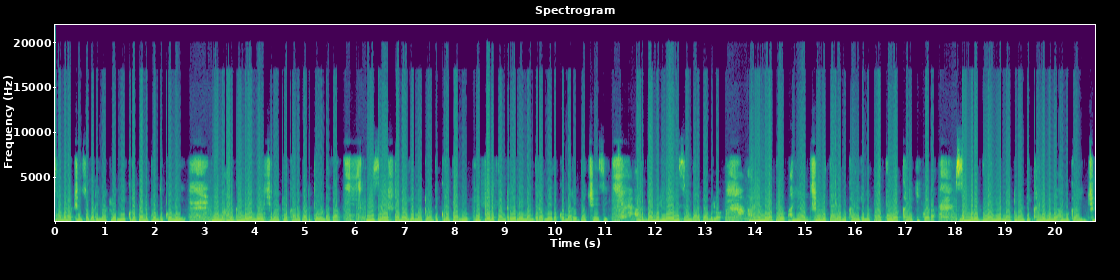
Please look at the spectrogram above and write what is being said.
సంరక్షించబడినట్లు నీ కృపను పొందుకొని నీ మార్గంలో నిలిచినట్లు కనపడుతూ ఉండగా ఈ శ్రేష్టమైనటువంటి కృపను ఇప్పుడు తండ్రి నీ మందిరం మీద కుమ్మరింపచేసి అర్థము లేని సందర్భంలో అరణ్యపు అయా జీవితాలను కలిగిన ప్రతి ఒక్కరికి కూడా. సమృద్ధి అయి ఉన్నటువంటి కలిమిని అనుగ్రహించి.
